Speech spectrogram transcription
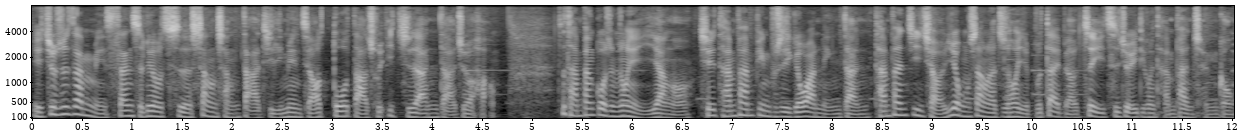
也就是在每三十六次的上场打击里面，只要多打出一支安打就好。这谈判过程中也一样哦。其实谈判并不是一个万灵丹，谈判技巧用上了之后，也不代表这一次就一定会谈判成功。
